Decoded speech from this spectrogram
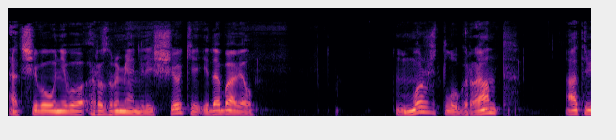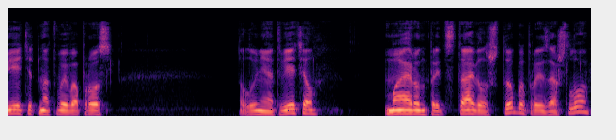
от чего у него разрумянились щеки, и добавил, «Может, Лу Грант ответит на твой вопрос?» Луни ответил. Майрон представил, что бы произошло,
